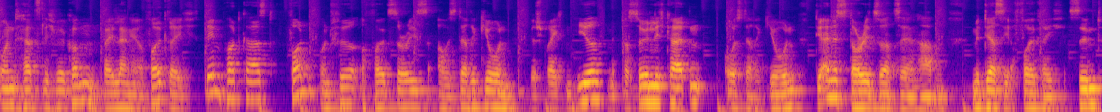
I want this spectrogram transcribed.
und herzlich willkommen bei Lange Erfolgreich, dem Podcast von und für Erfolgsstories aus der Region. Wir sprechen hier mit Persönlichkeiten aus der Region, die eine Story zu erzählen haben, mit der sie erfolgreich sind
